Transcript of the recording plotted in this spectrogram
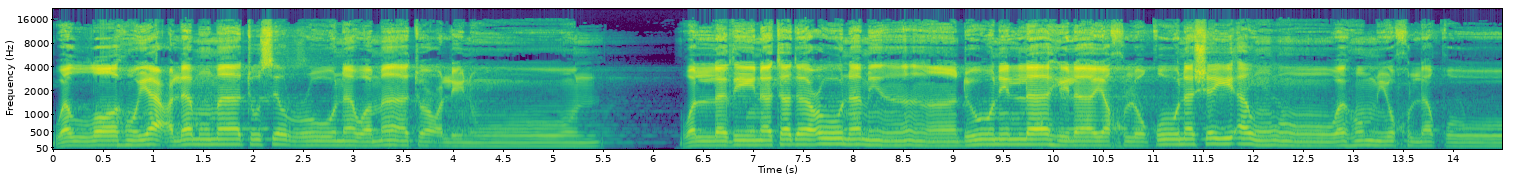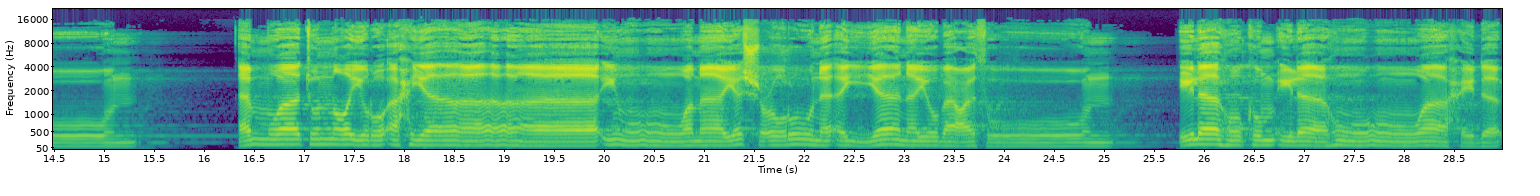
والله يعلم ما تسرون وما تعلنون. والذين تدعون من دون الله لا يخلقون شيئا وهم يخلقون. أموات غير أحياء وما يشعرون أيان يبعثون. إلهكم إله واحد.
